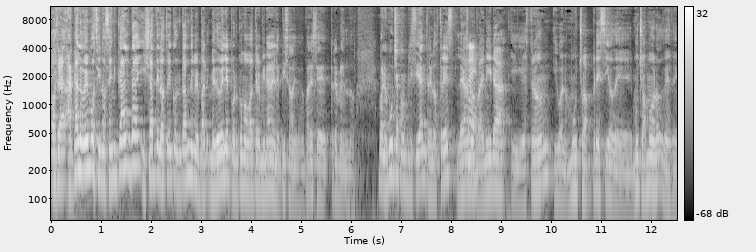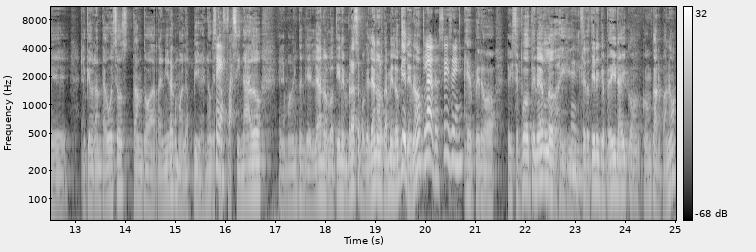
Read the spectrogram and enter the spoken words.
o sea, acá lo vemos y nos encanta y ya te lo estoy contando y me, me duele por cómo va a terminar el episodio, me parece tremendo. Bueno, mucha complicidad entre los tres, Leonor, Sí. Rhaenyra y Strong, y bueno, mucho aprecio de, mucho amor desde el quebrantahuesos, tanto a Rhaenyra como a los pibes, ¿no? Que Sí. está fascinado en el momento en que Leonor lo tiene en brazos, porque Leonor también lo quiere, ¿no? Claro, sí, sí. Eh, pero le dice, puedo tenerlo y se lo tienen que pedir ahí con, con carpa, ¿no?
